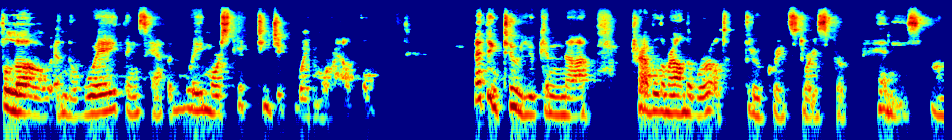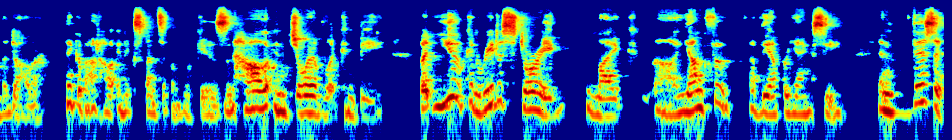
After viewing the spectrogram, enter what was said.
flow and the way things happen, way more strategic, way more helpful. I think too, you can uh, travel around the world through great stories for pennies on the dollar. Think about how inexpensive a book is and how enjoyable it can be. But you can read a story like uh, Young Fu of the Upper Yangtze and visit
